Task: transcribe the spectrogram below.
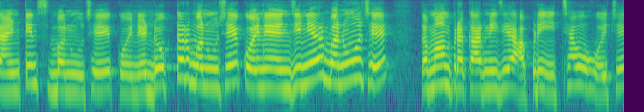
સાયન્ટિસ્ટ બનવું છે, કોઈને ડૉક્ટર બનવું છે, કોઈને એન્જિનિયર બનવું છે તમામ પ્રકારની જે આપણી ઈચ્છાઓ હોય છે,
